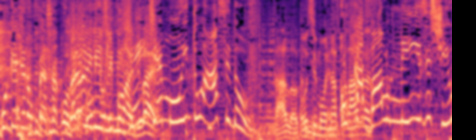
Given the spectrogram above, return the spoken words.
Por que, que não fecha a conta? Qual é o limite que pode? Gente, vai. é muito ácido. Tá louco. Ô, Simone, nas O palavras... cavalo nem existiu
